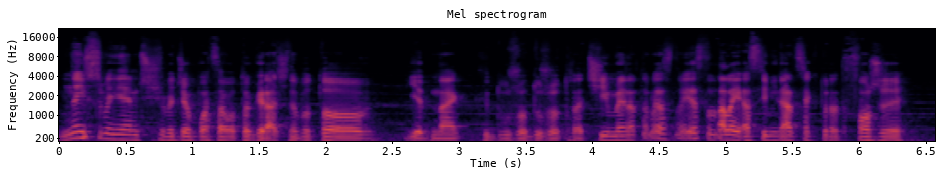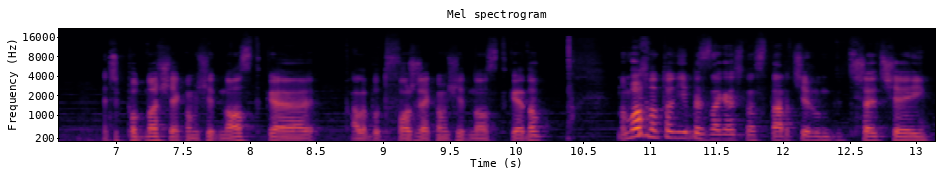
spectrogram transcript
No i w sumie nie wiem, czy się będzie opłacało to grać, no bo to jednak dużo, dużo tracimy. Natomiast no jest to dalej asymilacja, która tworzy, znaczy podnosi jakąś jednostkę, albo tworzy jakąś jednostkę. No, no można to niby zagrać na starcie rundy trzeciej.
